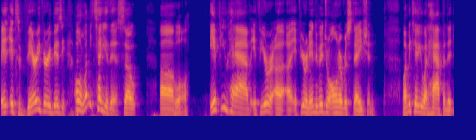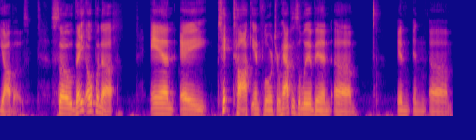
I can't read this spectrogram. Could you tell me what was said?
It, it's very, very busy. Oh, let me tell you this. So, um, Cool. If you have, if you're, a, a, if you're an individual owner of a station, let me tell you what happened at Yabbos. So they open up, and a TikTok influencer who happens to live in, um, in, in, um,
